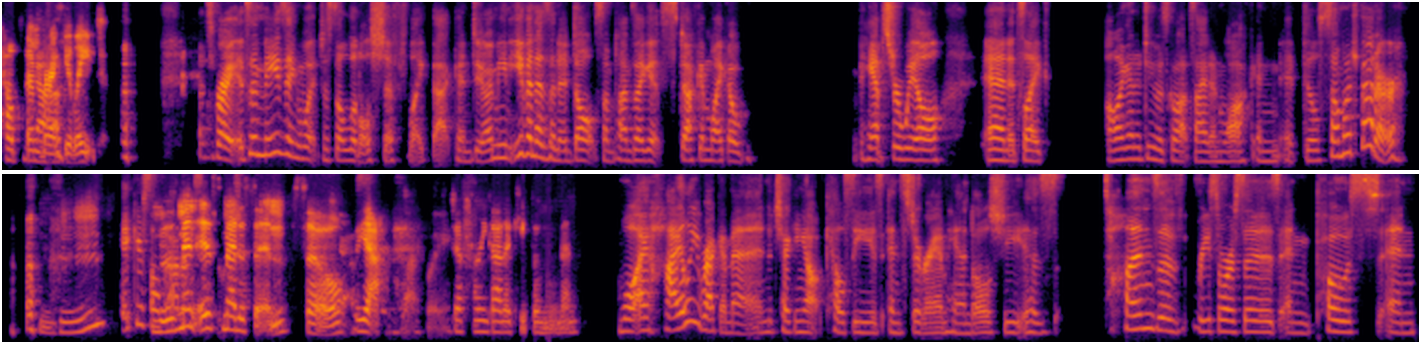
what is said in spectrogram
help them yeah. regulate. That's right. It's amazing what just a little shift like that can do. I mean, even as an adult, sometimes I get stuck in like a hamster wheel and it's like, all I got to do is go outside and walk and it feels so much better. Mm-hmm. Take yourself movement is medicine. So yes, yeah, exactly. Definitely got to keep them moving. Well, I highly recommend checking out Kelsey's Instagram handle. She has tons of resources and posts and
